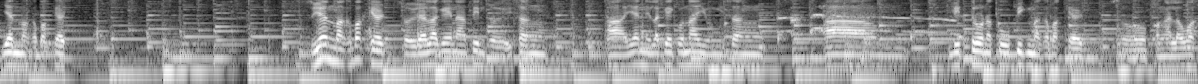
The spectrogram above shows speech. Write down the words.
Yan mga kabakyard. So yan mga kabakyard. So ilalagay natin. So isang ah yan nilagay ko na yung isang um, litro na tubig mga kabakyard. So pangalawa.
